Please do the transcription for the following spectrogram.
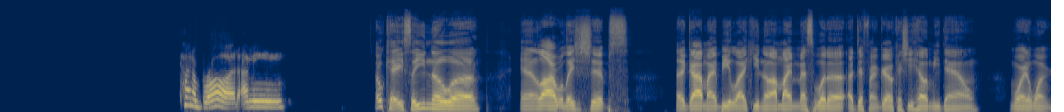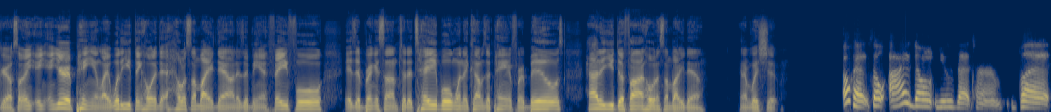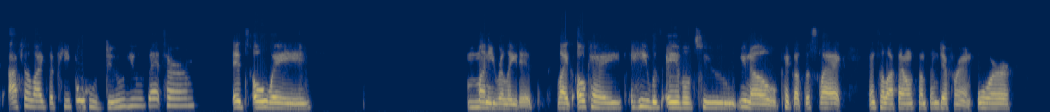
kind of broad. I mean, okay, so you know, uh, in a lot of relationships, a guy might be like, you know, I might mess with a, a different girl because she held me down more than one girl. So, in, in, your opinion, like, what do you think holding holding somebody down? Is it being faithful? Is it bringing something to the table when it comes to paying for bills? How do you define holding somebody down in a relationship? Okay, so I don't use that term, but I feel like the people who do use that term, it's always money related. Like, okay, he was able to, you know, pick up the slack until I found something different. Or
